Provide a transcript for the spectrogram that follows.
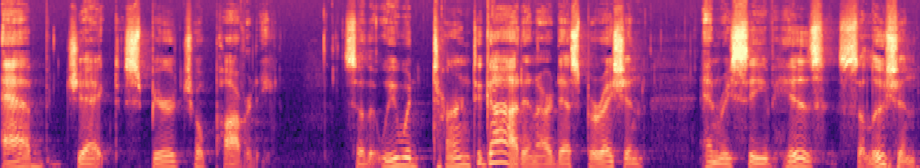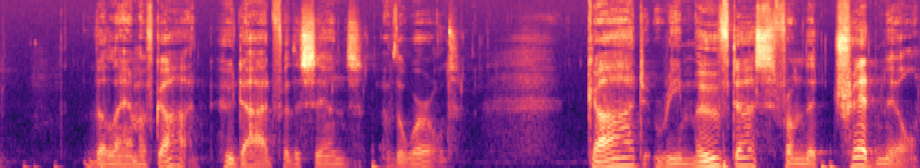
abject spiritual poverty so that we would turn to God in our desperation and receive his solution, the Lamb of God, who died for the sins of the world. God removed us from the treadmill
